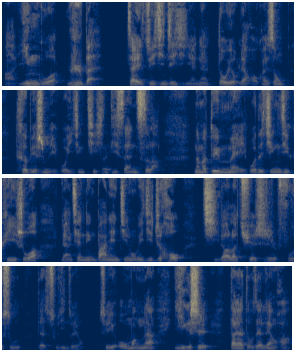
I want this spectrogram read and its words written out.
啊、英国、日本在最近这几年呢都有量化宽松，特别是美国已经进行第三次了。那么对美国的经济可以说，两千零八年金融危机之后起到了确实复苏的促进作用。所以欧盟呢，一个是大家都在量化，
